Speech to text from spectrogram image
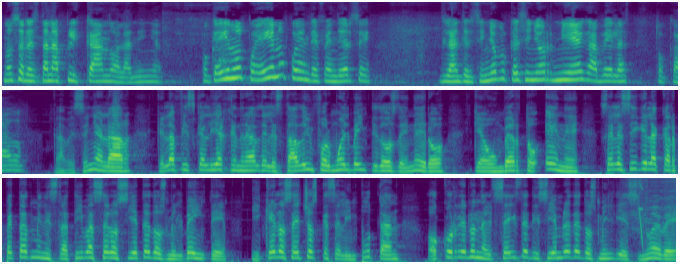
no se le están aplicando a las niñas. Porque ellos no, ellos no pueden defenderse delante del Señor porque el Señor niega haberlas tocado. Cabe señalar que la Fiscalía General del Estado informó el 22 de enero que a Humberto N. se le sigue la carpeta administrativa 07-2020 y que los hechos que se le imputan ocurrieron el 6 de diciembre de 2019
